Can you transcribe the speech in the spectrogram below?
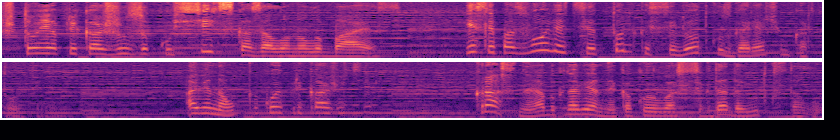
Что я прикажу закусить?» — сказал он, улыбаясь. «Если позволите, только селедку с горячим картофелем. А вино какое прикажете?» «Красное, обыкновенное, какое у вас всегда дают к столу».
